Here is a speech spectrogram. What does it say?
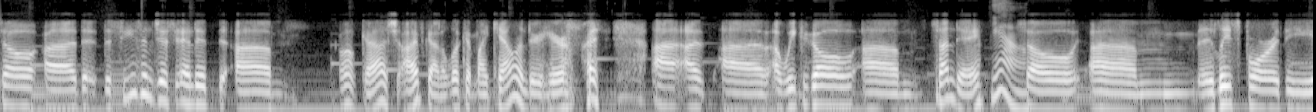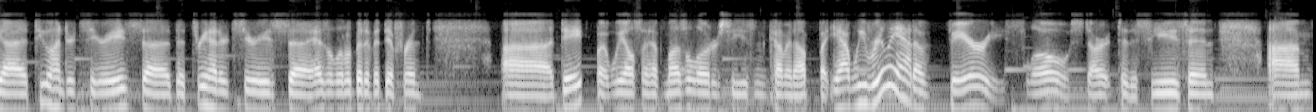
So uh, the the season just ended. Um, oh gosh, I've got to look at my calendar here. But uh, uh, a week ago um, Sunday. Yeah. So um, at least for the uh, 200 series, uh, the 300 series uh, has a little bit of a different uh, date, but we also have muzzleloader season coming up. But yeah, we really had a very slow start to the season. Um,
